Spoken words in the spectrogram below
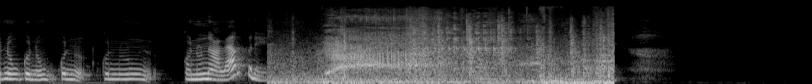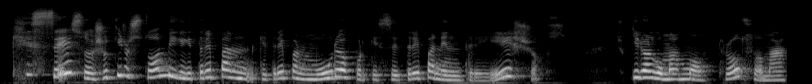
un, con un alambre. Eso, yo quiero zombies que trepan, que trepan muros porque se trepan entre ellos. Yo quiero algo más monstruoso, más,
